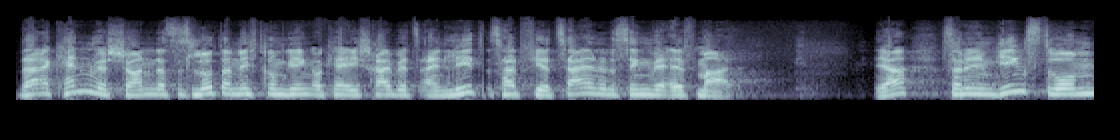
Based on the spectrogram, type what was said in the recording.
da erkennen wir schon, dass es Luther nicht darum ging, okay, ich schreibe jetzt ein Lied, es hat vier Zeilen und das singen wir elfmal. Ja, sondern ihm ging es darum,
